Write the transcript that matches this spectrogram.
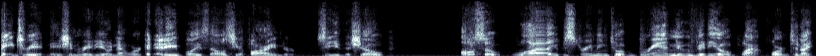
Patriot Nation Radio Network, and any place else you find or see the show. Also, live streaming to a brand new video platform tonight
